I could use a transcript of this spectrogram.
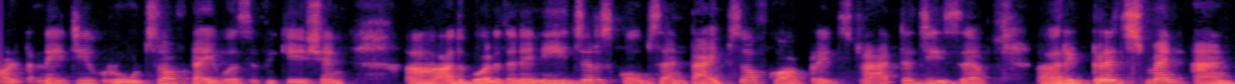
alternative routes of diversification അതുപോലെ തന്നെ nature scopes and types of corporate strategies retrenchment and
